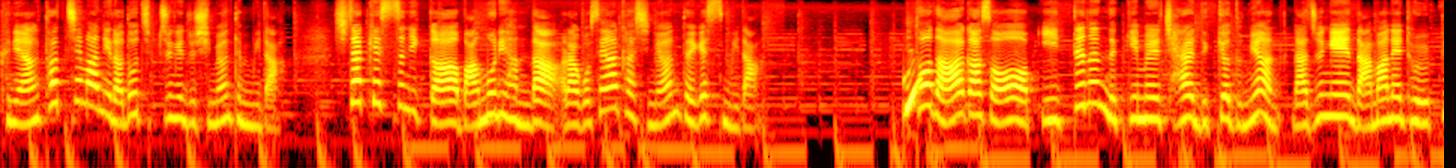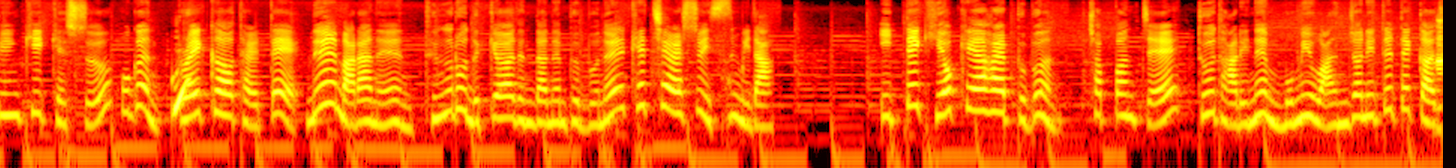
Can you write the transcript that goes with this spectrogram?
그냥 터치만이라도 집중해 주시면 됩니다. 시작했으니까 마무리한다 라고 생각하시면 되겠습니다. 더 나아가서 이 뜨는 느낌을 잘 느껴두면 나중에 나만의 돌핀 킥 개수 혹은 브레이크아웃 할 때 늘 말하는 등으로 느껴야 된다는 부분을 캐치할 수 있습니다. 이때 기억해야 할 부분 첫 번째, 두 다리는 몸이 완전히 뜰 때까지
